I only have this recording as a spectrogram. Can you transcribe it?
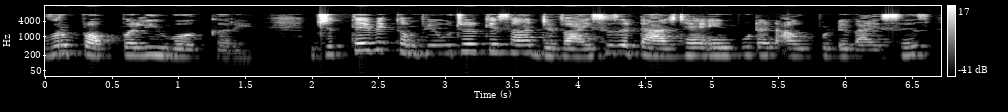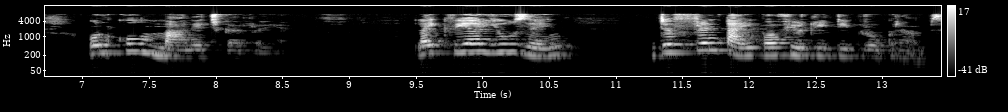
वो प्रॉपरली वर्क करे। जितने भी कंप्यूटर के साथ डिवाइसेस अटैच्ड हैं इनपुट एंड आउटपुट डिवाइसेस उनको मैनेज कर रहे हैं। Like we are using different type of utility programs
